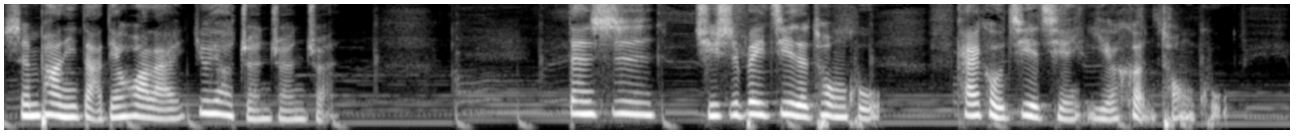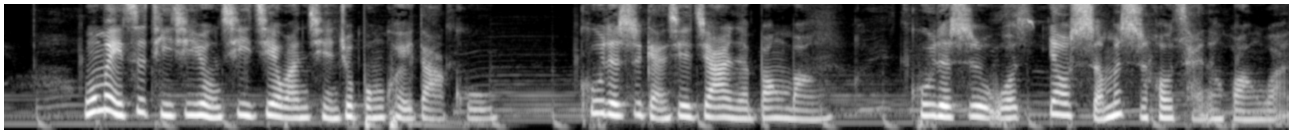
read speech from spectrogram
生怕你打电话来又要转转转。但是。其实被借的痛苦，开口借钱也很痛苦。我每次提起勇气借完钱就崩溃大哭，哭的是感谢家人的帮忙，哭的是我要什么时候才能还完。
